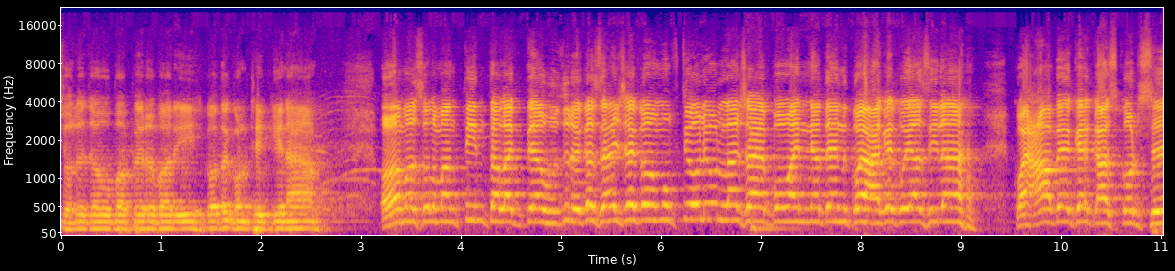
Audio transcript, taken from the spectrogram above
চলে যাও বাপের বাড়ি, কথা কোন ঠিক কিনা ও মুসলমান, তিন তালাক দেয়া হুজুরের কাছে আইসা গো মুফতি অলিউল্লাহ সাহেব, বউ দেন, কয়, আগে কই আসিলা? কয়, আবেগে কাজ করছে।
